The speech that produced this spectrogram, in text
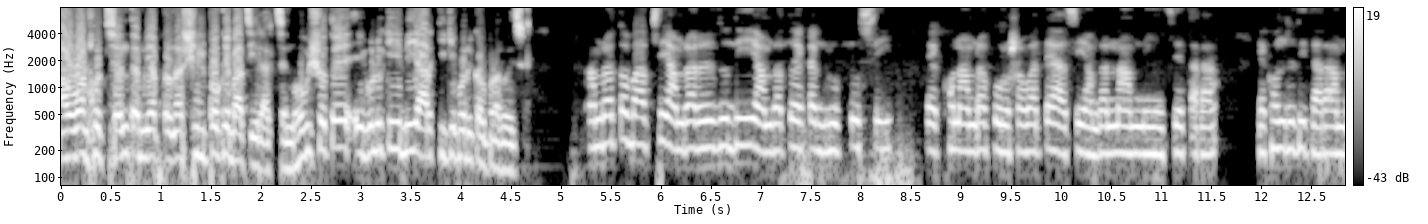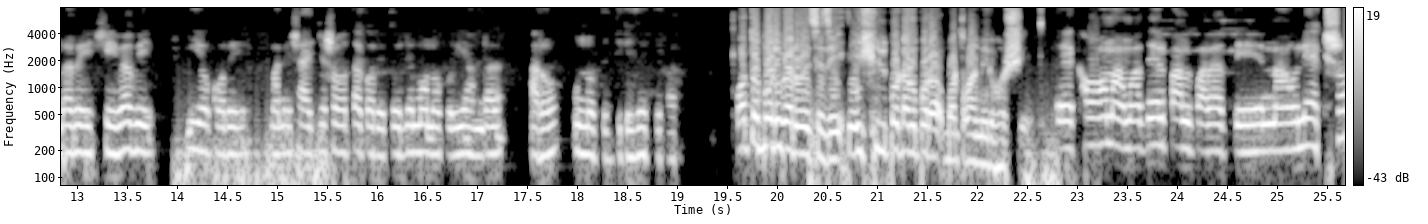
লাভবান হচ্ছেন তেমনি আপনারা শিল্পকে বাঁচিয়ে রাখছেন। ভবিষ্যতে এগুলোকে নিয়ে আর কি কি পরিকল্পনা রয়েছে? আমরা তো ভাবছি আমরা যদি আমরা তো একটা গ্রুপ করছি এখন আমরা পৌরসভাতে আছি আমরা নাম নিয়েছে তারা। এখন যদি তারা আমরা সেইভাবে ইয়ে করে মানে সাহায্য সহায়তা করে তাহলে মনে করি আমরা আরও উন্নতির দিকে যেতে পারি কত পরিবার রয়েছে যে এই শিল্পটার উপর বর্তমান নির্ভরশীল? এখন আমাদের পালপাড়াতে না হলে একশো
